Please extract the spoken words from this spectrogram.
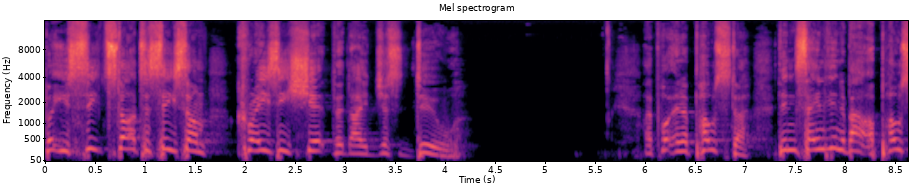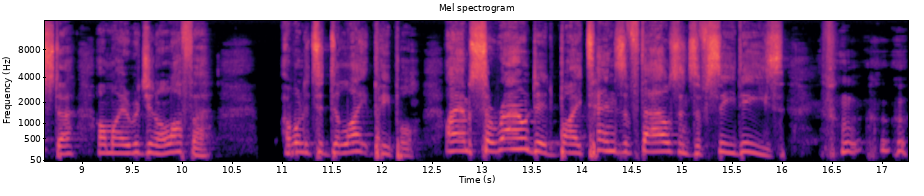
But you see, start to see some crazy shit that I just do. I put in a poster, didn't say anything about a poster on my original offer. I wanted to delight people. I am surrounded by tens of thousands of CDs.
